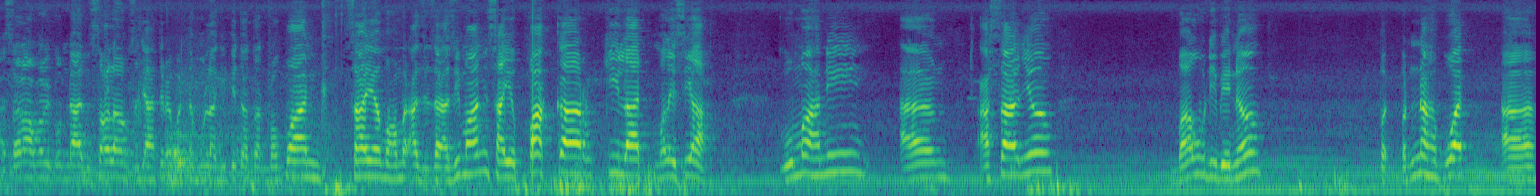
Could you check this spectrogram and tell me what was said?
Assalamualaikum dan salam sejahtera bertemu lagi kita tuan perempuan. Saya Muhammad Aziz Aziman, saya pakar kilat Malaysia. Rumah ni um, asalnya baru dibina. Pernah buat uh,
